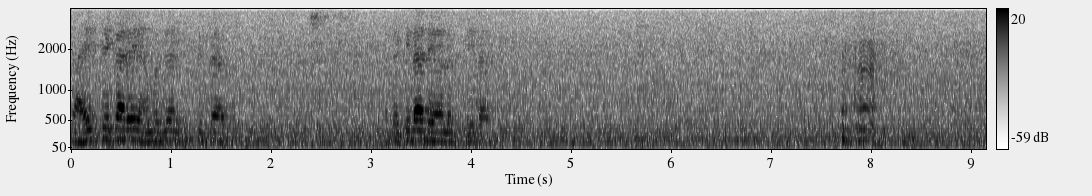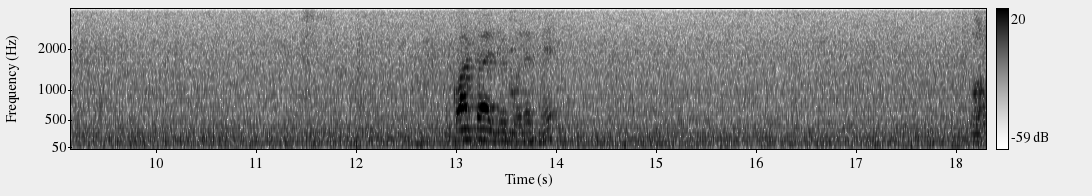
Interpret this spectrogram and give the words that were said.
સાહિત્યકારે સમજવાની શક્તિ ધરાવતો. એટલે કેટલા ડેવલપ થયેલા. કોણ તમારા જે બોલે છે? શું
